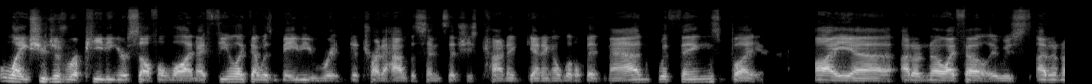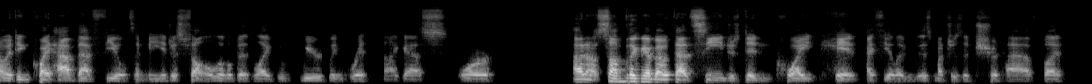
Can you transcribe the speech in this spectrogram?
like she was just repeating herself a lot and i feel like that was maybe written to try to have the sense that she's kind of getting a little bit mad with things but i uh i don't know i felt it was i don't know it didn't quite have that feel to me it just felt a little bit like weirdly written i guess or i don't know something about that scene just didn't quite hit i feel like as much as it should have but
